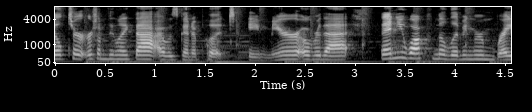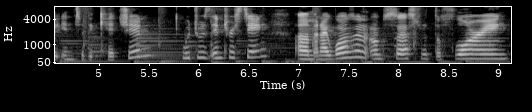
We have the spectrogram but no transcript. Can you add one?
filter or something like that. I was gonna put a mirror over that. Then you walk from the living room right into the kitchen, which was interesting. Um, and I wasn't obsessed with the flooring.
